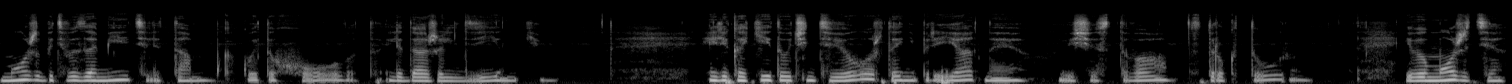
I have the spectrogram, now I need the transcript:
Может быть, вы заметили там какой-то холод или даже льдинки – или какие-то очень твердые, неприятные вещества, структуры. И вы можете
